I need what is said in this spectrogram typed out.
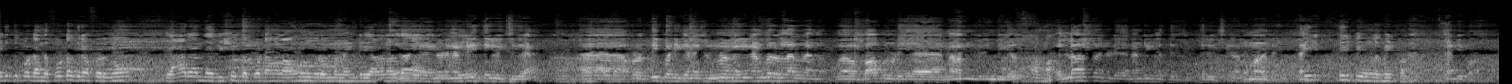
எடுத்து போட்ட அந்த போட்டோகிராஃபருக்கும் யார் அந்த விஷயத்த போட்டாங்களோ அவங்களுக்கும் ரொம்ப நன்றி. அதனால தான் என்னுடைய என்னுடைய நன்றியை தெரிவிச்சுக்கிறேன். அப்புறம் தீப்பெட்டி கணேசன் நிறைய நண்பர்கள் எல்லாம் இருக்காங்க பாபுனுடைய நலன் விரும்பிகள். எல்லாருக்கும் என்னுடைய நன்றிகளை தெரிவிச்சு தெரிவிச்சுக்கிறேன். ரொம்ப நன்றி. திருப்பி உங்களை மீட் பண்ணேன் கண்டிப்பா. பாபு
